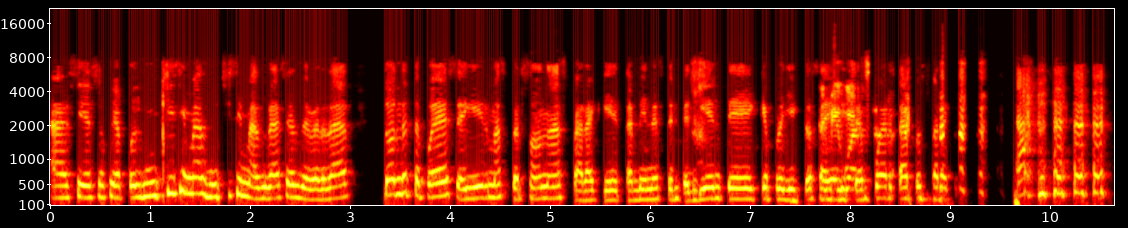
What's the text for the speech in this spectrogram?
Así es, Sofía. Pues muchísimas, muchísimas gracias, de verdad. ¿Dónde te puedes seguir más personas para que también estén pendientes? ¿Qué proyectos hay en puerta? Pues para que,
